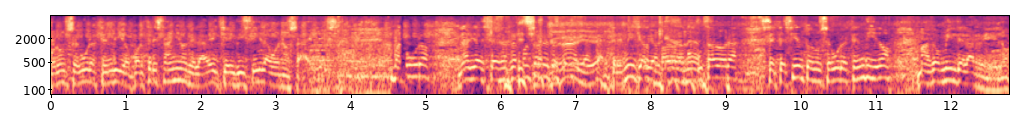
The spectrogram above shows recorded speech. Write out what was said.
por un seguro extendido por tres años de la HBC La Buenos Aires. Seguro, nadie se es responsable, entonces ¿eh? 3.000 que había pagado la computadora, 700 de un seguro extendido, más 2.000 del arreglo.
